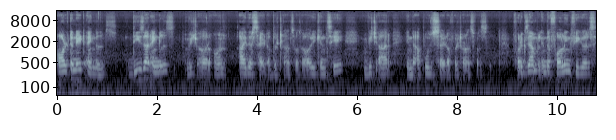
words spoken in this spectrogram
alternate angles. These are angles which are on either side of the transversal or you can say which are in the opposite side of a transversal. For example in the following figures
